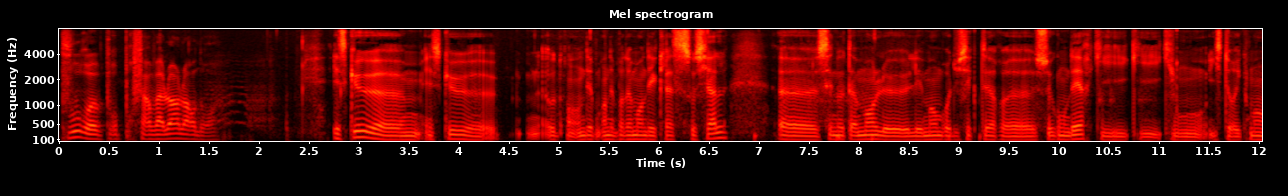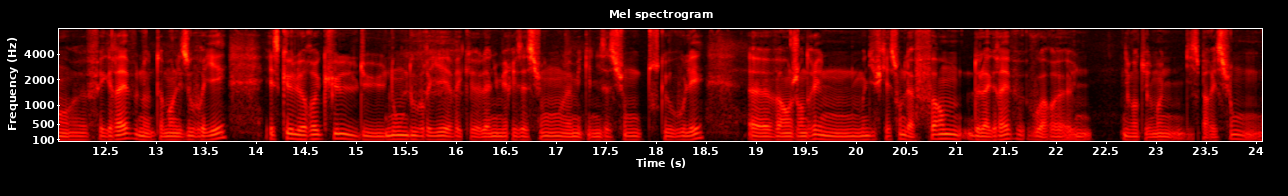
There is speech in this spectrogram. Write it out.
pour, pour, pour faire valoir leurs droits. Est-ce que, euh, est-ce que euh, indépendamment des classes sociales, euh, c'est notamment les membres du secteur secondaire qui, ont historiquement fait grève, notamment les ouvriers? Est-ce que le recul du nombre d'ouvriers avec la numérisation, la mécanisation, tout ce que vous voulez, va engendrer une modification de la forme de la grève, voire éventuellement une disparition,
